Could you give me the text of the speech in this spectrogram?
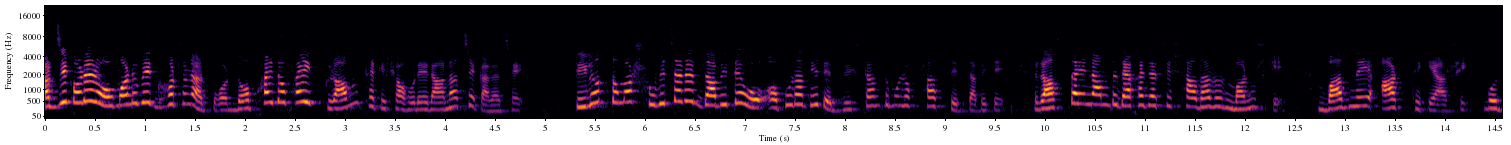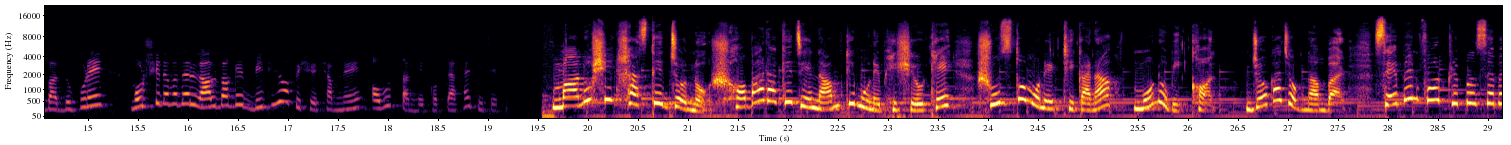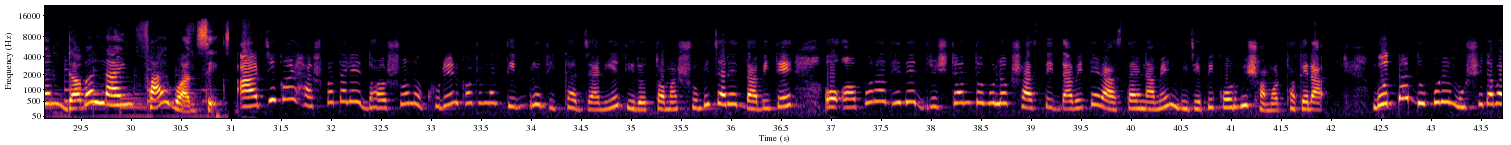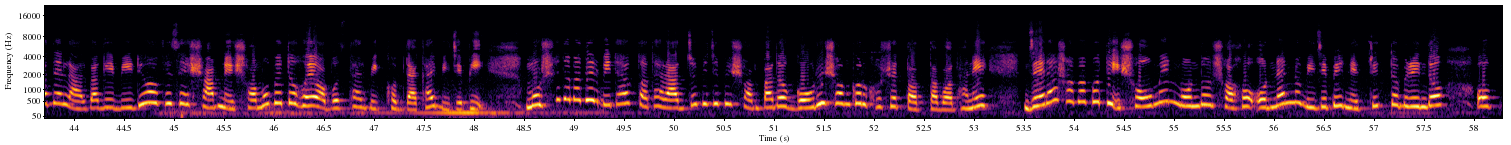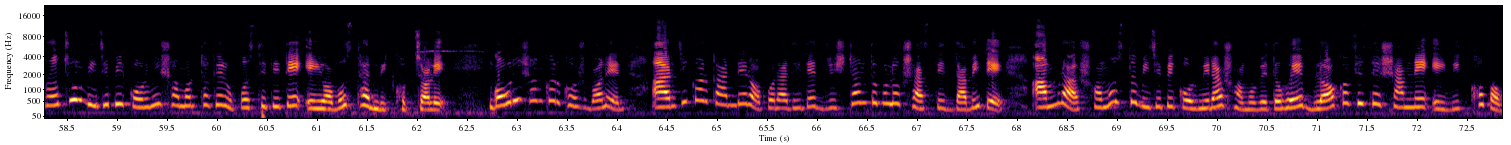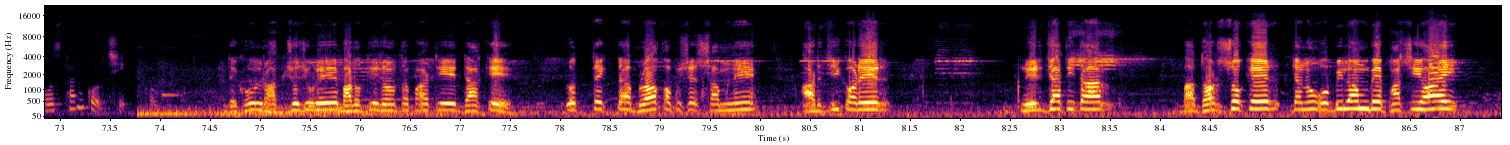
আরজিকরের অমানবিক ঘটনার পর দফায় দফায় গ্রাম থেকে শহরের আনাচে কানাচে। তিলোত্তমার সুবিচারের দাবিতে ও অপরাধীদের দৃষ্টান্তমূলক শাস্তির দাবিতে রাস্তায় নামতে দেখা যাচ্ছে সাধারণ মানুষকে। বাদ নেই আর্টস থেকে আসি বুধবার দুপুরে মুর্শিদাবাদের লালবাগে বিডিও অফিসের সামনে অবস্থান বিক্ষোভ দেখায় বিজেপি। মানসিক স্বাস্থ্যের জন্য সবার আগে যে নামটি মনে ভেসে ওঠে, সুস্থ মনের ঠিকানা মনোবীক্ষণ। যোগাযোগ number seven four triple seven double nine five one six. RG Kar হাসপাতালে ধর্ষণ ও খুনের ঘটনার তীব্র ধিক্কার জানিয়ে তিলোত্তমার সুবিচারের দাবিতে ও অপরাধীদের দৃষ্টান্তমূলক শাস্তির দাবিতে রাস্তায় নামেন বিজেপি কর্মী সমর্থকেরা। বুধবার দুপুরে মুর্শিদাবাদের লালবাগে বিডিও অফিসের সামনে সমবেত হয়ে অবস্থার বিক্ষোভ দেখায় বিজেপি। মুর্শিদাবাদের বিধায়ক তথা রাজ্য বিজেপি সম্পাদক গৌরীশঙ্কর ঘোষের তত্ত্বাবধানে জেলা সভাপতি সৌমেন মণ্ডল সহ অন্যান্য বিজেপির নেতৃত্ববৃন্দ ও প্রচুর বিজেপি কর্মী সমর্থকের উপস্থিতিতে এই অবস্থান বিক্ষোভ চলে। গৌরীশঙ্কর ঘোষ বলেন, আরজিকর কাণ্ডের অপরাধীদের দৃষ্টান্তমূলক শাস্তির দাবিতে আমরা সমস্ত বিজেপি কর্মীরা সমবেত হয়ে ব্লক অফিসের সামনে এই বিক্ষোভ অবস্থান করছি। দেখুন, রাজ্য জুড়ে ভারতীয় জনতা পার্টির ডাকে প্রত্যেকটা ব্লক অফিসের সামনে আরজি করের নির্যাতিতার বা ধর্ষকের যেন অবিলম্বে ফাঁসি হয়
